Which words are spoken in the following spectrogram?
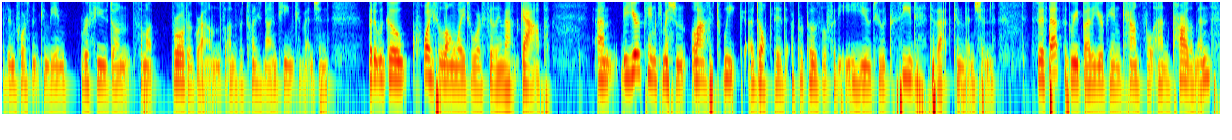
as enforcement can be in, refused on somewhat broader grounds under the 2019 Convention, but it would go quite a long way toward filling that gap um, the European Commission last week adopted a proposal for the EU to accede to that convention. So, if that's agreed by the European Council and Parliament,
